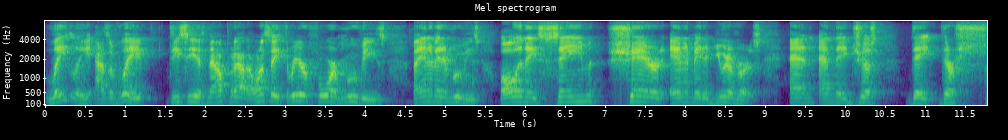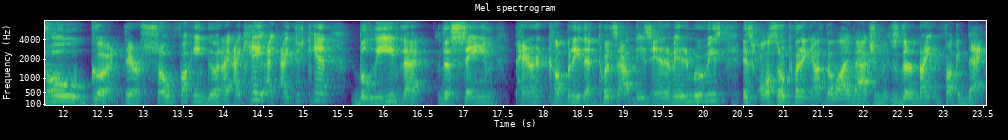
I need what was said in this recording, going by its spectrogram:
Lately, as of late, DC has now put out I want to say three or four movies, animated movies, all in a same shared animated universe, and and they just they they're so good. They're so fucking good. I, I can't I, I just can't believe that the same parent company that puts out these animated movies is also putting out the live action movies. They're night and fucking day.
